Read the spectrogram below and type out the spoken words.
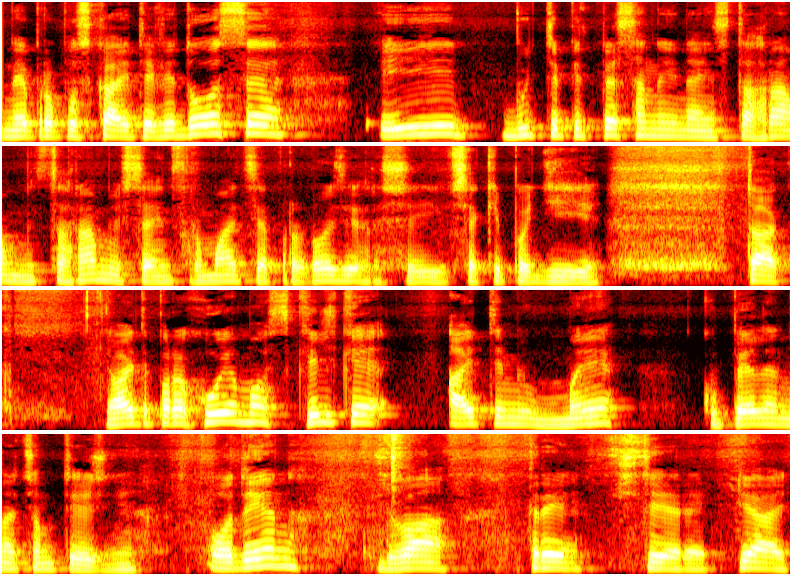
не пропускайте відоси. І будьте підписані на інстаграм. В інстаграмі вся інформація про розіграші і всякі події. Так, давайте порахуємо, скільки айтемів ми купили на цьому тижні. 1, 2, 3, 4, 5,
